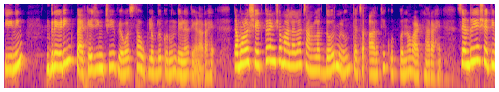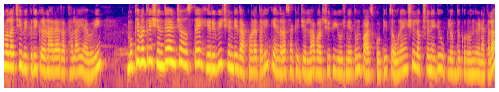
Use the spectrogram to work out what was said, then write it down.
क्लिनिंग ग्रेडिंग पॅकेजिंगची व्यवस्था उपलब्ध करून देण्यात येणार आहे. त्यामुळे शेतकऱ्यांच्या मालाला चांगला दर मिळून त्याचं आर्थिक उत्पन्न वाढणार आहे. सेंद्रिय शेतीमालाची विक्री करणाऱ्या रथाला यावेळी मुख्यमंत्री शिंदे यांच्या हस्ते हिरवी झेंडी दाखवण्यात आली. केंद्रासाठी जिल्हा वार्षिक योजनेतून पाच कोटी चौऱ्याऐंशी लक्ष निधी उपलब्ध करून देण्यात आला.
